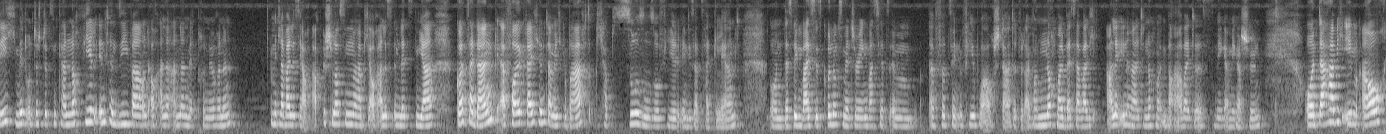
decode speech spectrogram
dich mit unterstützen kann, noch viel intensiver und auch alle anderen Mitpreneurinnen. Mittlerweile ist ja auch abgeschlossen, habe ich auch alles im letzten Jahr Gott sei Dank erfolgreich hinter mich gebracht. Ich habe so, so, so viel in dieser Zeit gelernt. Und deswegen weiß ich, das Gründungsmentoring, was jetzt im 14. Äh, Februar auch startet, wird einfach nochmal besser, weil ich alle Inhalte nochmal überarbeite. Ist mega, mega schön. Und da habe ich eben auch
